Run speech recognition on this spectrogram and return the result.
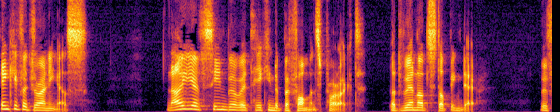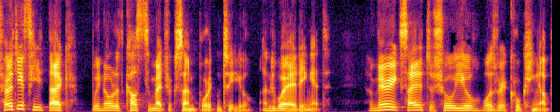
Thank you for joining us. Now you have seen where we're taking the performance product, but we're not stopping there. We've heard your feedback, we know that custom metrics are important to you, and we're adding it. I'm very excited to show you what we're cooking up.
